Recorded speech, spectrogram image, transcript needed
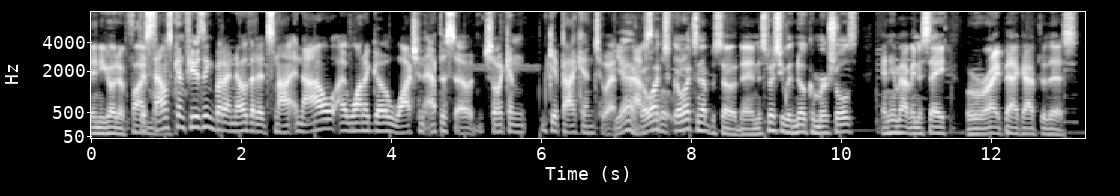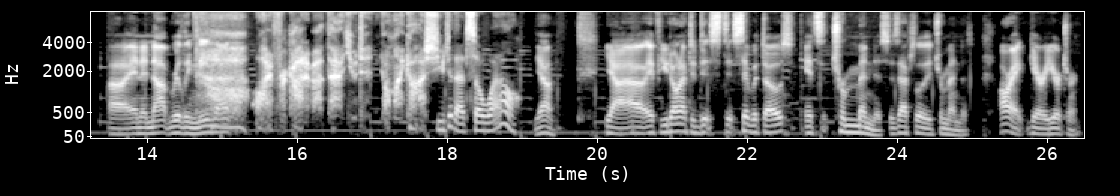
Then you go to five. This more. sounds confusing, but I know that it's not. And now I want to go watch an episode so I can get back into it. Yeah, go watch go watch an episode, and especially with no commercials and him having to say right back after this, uh, and it not really mean that. Oh, I forgot about that. You did. Oh my gosh, you did that so well. yeah, yeah. Uh, if you don't have to st- sit with those, it's tremendous. It's absolutely tremendous. All right, Gary, your turn.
